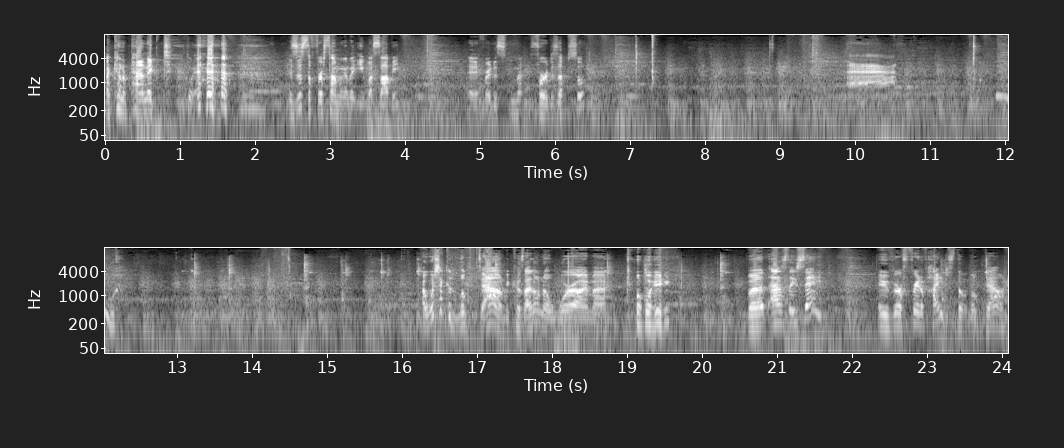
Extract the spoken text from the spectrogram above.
I kind of panicked. Is this the first time I'm gonna eat wasabi? Uh, for this for this episode? I wish I could look down because I don't know where I'm uh, going. But as they say, if you're afraid of heights, don't look down.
